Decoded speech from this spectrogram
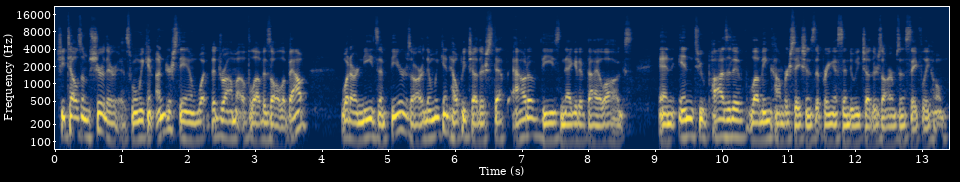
She tells them, sure there is. When we can understand what the drama of love is all about, what our needs and fears are, then we can help each other step out of these negative dialogues and into positive, loving conversations that bring us into each other's arms and safely home.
